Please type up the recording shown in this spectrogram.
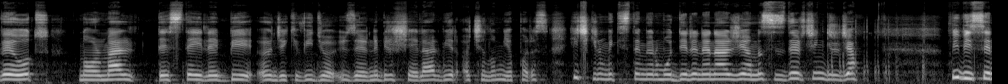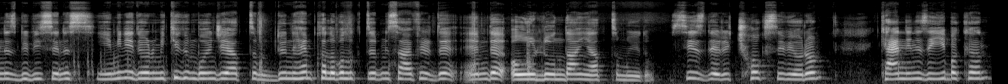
veyahut normal desteğiyle bir önceki video üzerine bir şeyler bir açılım yaparız. Hiç girmek istemiyorum o derin enerjiye ama sizler için gireceğim. Bir bilseniz bir bilseniz yemin ediyorum iki gün boyunca yattım. Dün hem kalabalıktı misafirdi hem de ağırlığından yattım uyudum. Sizleri çok seviyorum. Kendinize iyi bakın.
